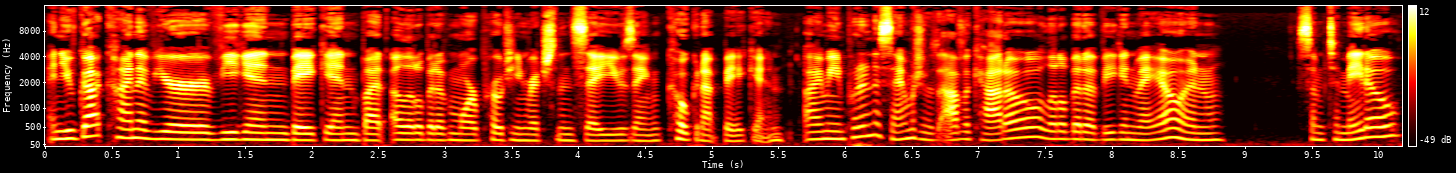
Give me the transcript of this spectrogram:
And you've got kind of your vegan bacon, but a little bit of more protein rich than, say, using coconut bacon. I mean, put in a sandwich with avocado, a little bit of vegan mayo, and some tomato.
